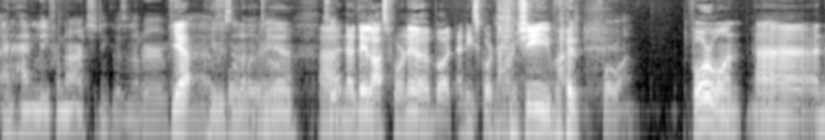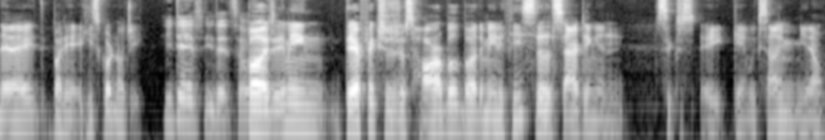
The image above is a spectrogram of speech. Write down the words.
and Hanley for Norwich, I think was another. Yeah, uh, he was 4.0. another. Yeah. Uh, So- now they lost four 0 but and he scored no G, but four one. four one. Uh, and they but he, he scored no G. He did, he did. So, But I mean, their fixtures are just horrible. But I mean, if he's still starting in six, eight game weeks time, you know,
